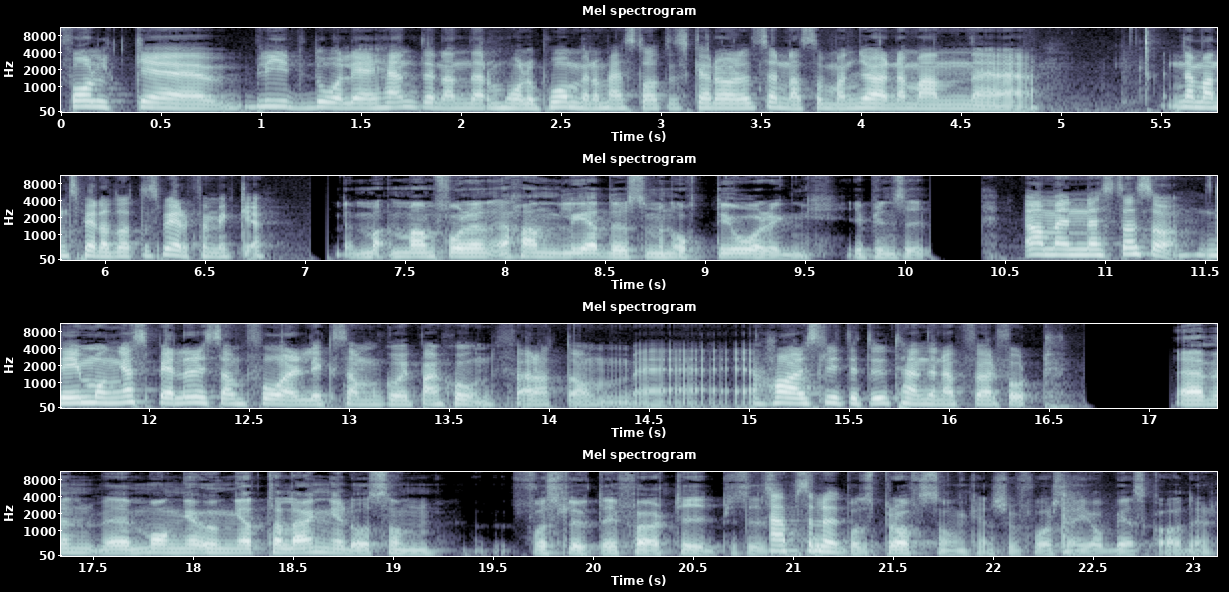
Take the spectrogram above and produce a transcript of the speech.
folk eh, blir dåliga i händerna när de håller på med de här statiska rörelserna som man gör när man, eh, när man spelar dataspel för mycket. Ma- Man får en handleder som en 80-åring i princip. Ja, men nästan så. Det är många spelare som får liksom gå i pension för att de eh, har slitit ut händerna för fort. Nej, men eh, många unga talanger då som får sluta i förtid, precis som Absolut. fotbollsproffs som kanske får här jobbiga skador.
